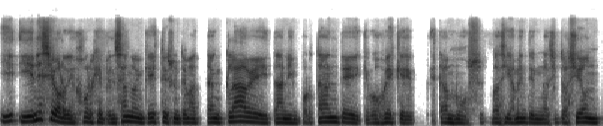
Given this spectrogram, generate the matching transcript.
Y, en ese orden, Jorge, pensando en que este es un tema tan clave y tan importante, y que vos ves que estamos básicamente en una situación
